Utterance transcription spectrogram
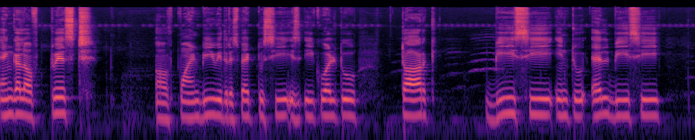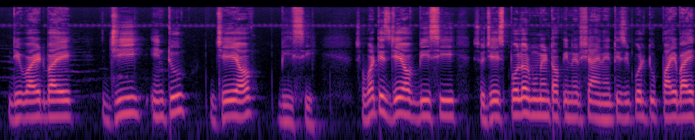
angle of twist of point B with respect to C is equal to torque BC into LBC divided by G into J of BC. So what is J of BC? So J is polar moment of inertia and it is equal to pi by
